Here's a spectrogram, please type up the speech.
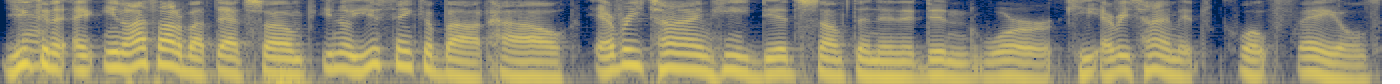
you yeah. can, uh, you know, I thought about that some. You know, you think about how every time he did something and it didn't work, he every time it quote failed,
